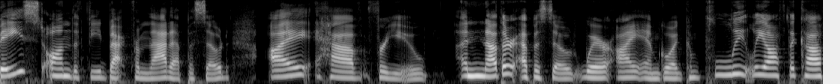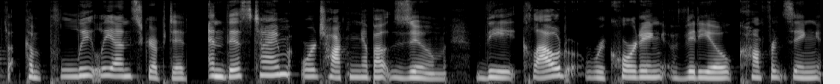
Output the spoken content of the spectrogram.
based on the feedback from that episode, I have for you another episode where I am going completely off the cuff, completely unscripted. And this time we're talking about Zoom, the cloud recording video conferencing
